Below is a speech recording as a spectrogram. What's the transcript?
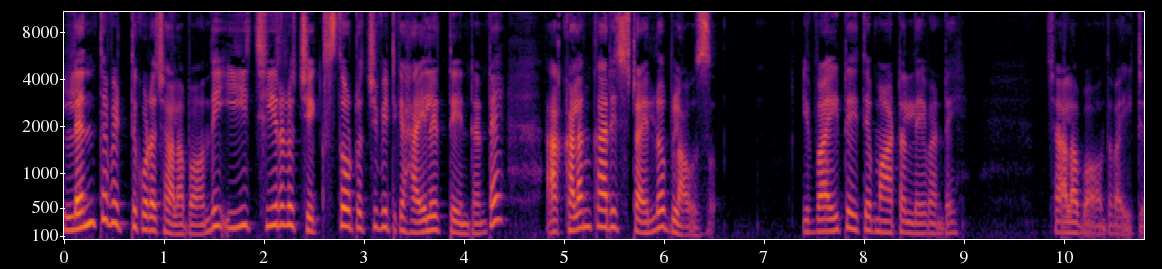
లెంత్ విత్ కూడా చాలా బాగుంది. ఈ చీరలు చెక్స్ తోటి వచ్చి వీటికి హైలైట్ ఏంటంటే ఆ కలంకారీ స్టైల్లో బ్లౌజ్. ఈ వైట్ అయితే మాటలు లేవండి. చాలా బాగుంది వైట్.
